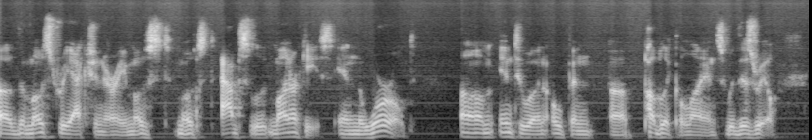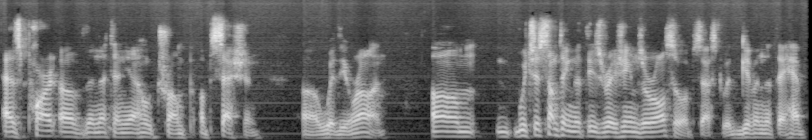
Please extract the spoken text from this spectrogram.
uh, the most reactionary, most most absolute monarchies in the world um, into an open uh, public alliance with Israel as part of the Netanyahu-Trump obsession uh, with Iran, um, which is something that these regimes are also obsessed with, given that they have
